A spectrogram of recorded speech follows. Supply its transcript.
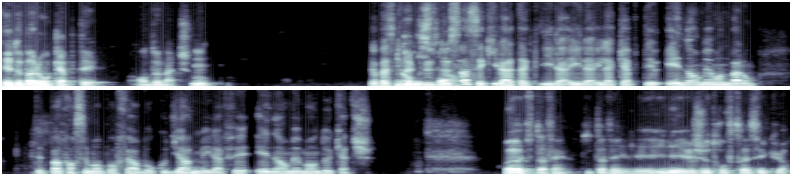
et de ballons captés en deux matchs. Mm. Parce qu'en plus de ça, c'est qu'il a, attaqué- il a, il a, il a capté énormément de ballons. Peut-être pas forcément pour faire beaucoup de yards, mais il a fait énormément de catch. Ouais, tout à fait, tout à fait. Il est, il est, je trouve, très sécure.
